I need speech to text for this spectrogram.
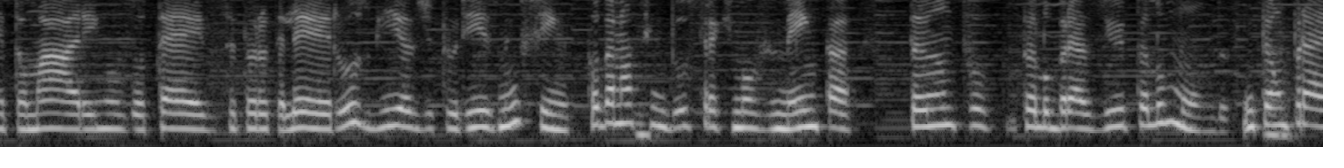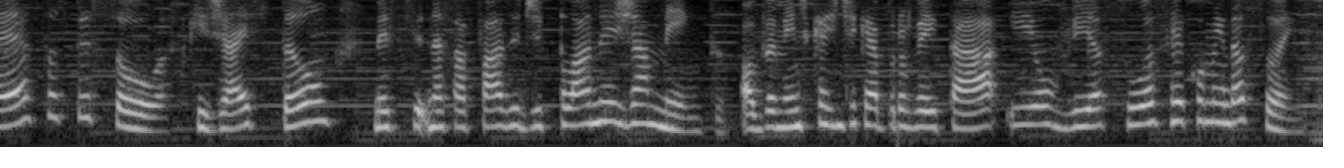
retomarem, os hotéis, o setor hoteleiro, os guias de turismo, enfim, toda a nossa indústria que movimenta tanto pelo Brasil e pelo mundo. Então, para essas pessoas que já estão nesse, nessa fase de planejamento, obviamente que a gente quer aproveitar e ouvir as suas recomendações.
